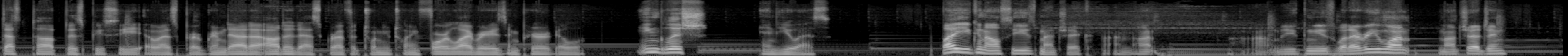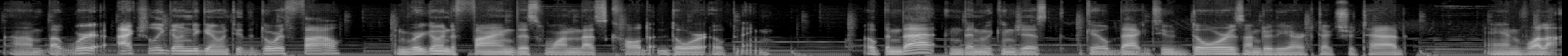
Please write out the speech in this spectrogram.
desktop, this PC, OS, program data, Autodesk, Revit 2024, libraries, Imperial, English, and US. But you can also use metric. I'm not, um, you can use whatever you want, not judging. Um, but we're actually going to go into the doors file and we're going to find this one that's called door opening. Open that and then we can just go back to doors under the architecture tab and voila,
